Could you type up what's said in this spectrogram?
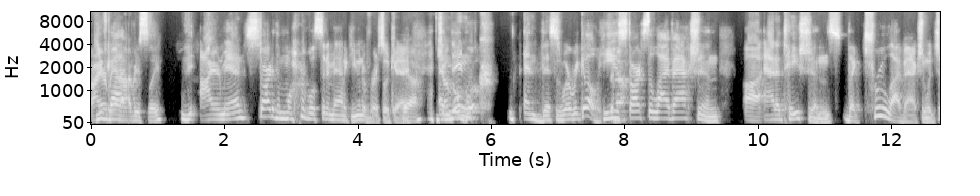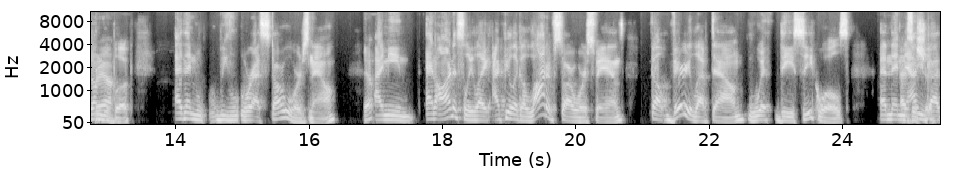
Iron You've Man, got- obviously. The Iron Man started the Marvel Cinematic Universe. Okay. Yeah. Jungle then- Book. and this is where we go. He Yeah. starts the live action uh, adaptations, like true live action with Jungle Yeah. Book, and then we we're at Star Wars now. Yeah. I mean, and honestly, like I feel like a lot of Star Wars fans felt very left down with the sequels, and then As now you've should. got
